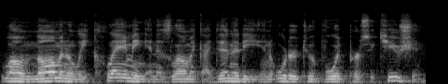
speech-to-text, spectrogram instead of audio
while nominally claiming an Islamic identity in order to avoid persecution.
